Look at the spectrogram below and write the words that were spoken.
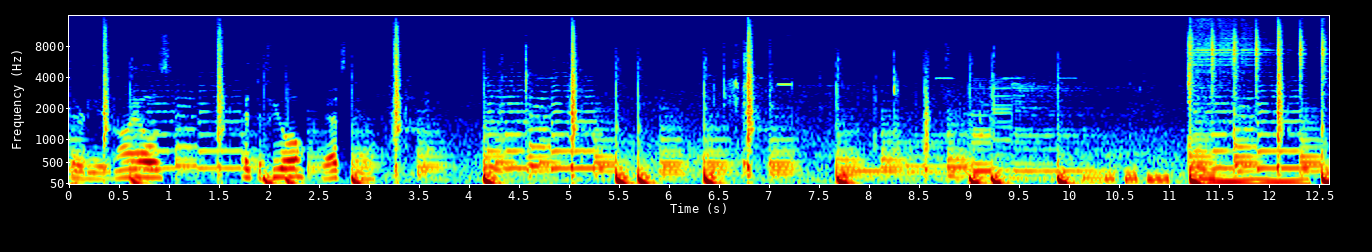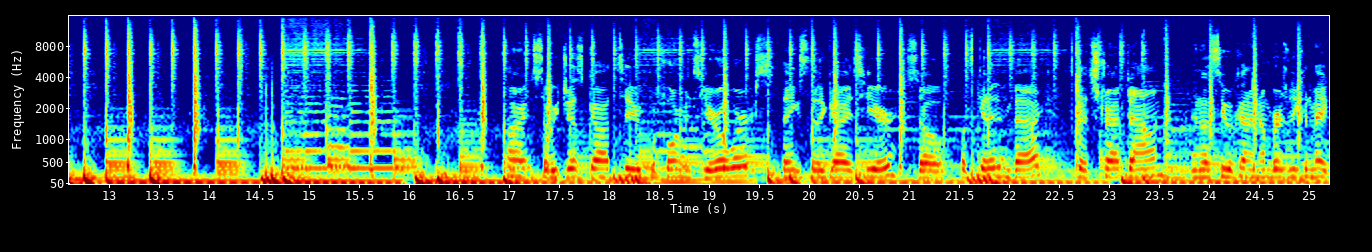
Thirty-eight miles. Hit the fuel. That's new. So we just got to Performance Eurowerks, thanks to the guys here. So let's get it in back, let's get it strapped down, and let's see what kind of numbers we can make.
